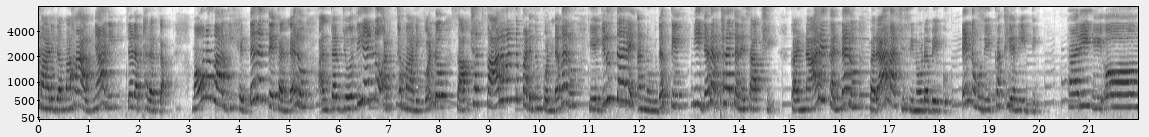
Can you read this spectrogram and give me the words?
ಮಾಡಿದ ಮಹಾಜ್ಞಾನಿ ಜಡಭರತ. ಮೌನವಾಗಿ ಹೆಡ್ಡರಂತೆ ಕಂಡರೂ ಅಂತರ್ಜ್ಯೋತಿಯನ್ನು ಅರ್ಥ ಮಾಡಿಕೊಂಡು ಸಾಕ್ಷಾತ್ಕಾರವನ್ನು ಪಡೆದುಕೊಂಡವರು ಹೇಗಿರುತ್ತಾರೆ ಅನ್ನುವುದಕ್ಕೆ ಈ ಜಡಭರತನೇ ಸಾಕ್ಷಿ. ಕಣ್ಣಾರೆ ಕಂಡರೂ ಪರಾಮರ್ಶಿಸಿ ನೋಡಬೇಕು ಎನ್ನುವುದು ಈ ಕಥೆಯ ನೀತಿ ಹರಿ ಓಂ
